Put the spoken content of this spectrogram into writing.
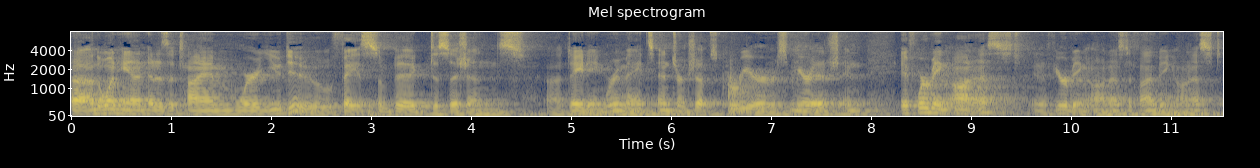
Uh, on the one hand, it is a time where you do face some big decisions uh, dating, roommates, internships, careers, marriage. And if we're being honest, and if you're being honest, if I'm being honest,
